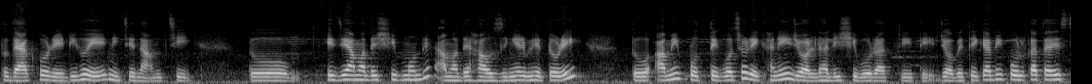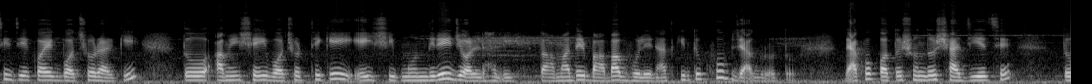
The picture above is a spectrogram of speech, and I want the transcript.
তো দেখো, রেডি হয়ে নিচে নামছি। তো এই যে আমাদের শিব মন্দির, আমাদের হাউজিংয়ের ভেতরেই। তো আমি প্রত্যেক বছর এখানেই জল ঢালি শিবরাত্রিতে। যবে থেকে আমি কলকাতায় এসেছি যে কয়েক বছর আর কি, তো আমি সেই বছর থেকেই এই শিব মন্দিরেই জল ঢালি। তো আমাদের বাবা ভোলেনাথ কিন্তু খুব জাগ্রত। দেখো কত সুন্দর সাজিয়েছে। তো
